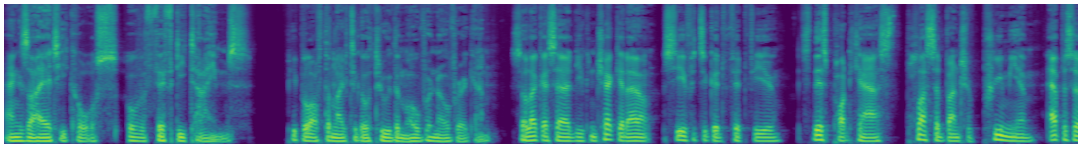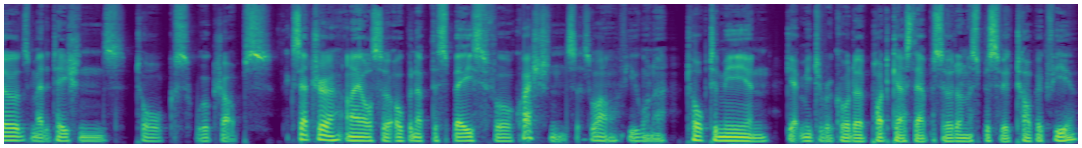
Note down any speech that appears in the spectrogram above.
anxiety course over 50 times. People often like to go through them over and over again. So, like I said, you can check it out, see if it's a good fit for you. It's this podcast plus a bunch of premium episodes, meditations, talks, workshops, etc. And I also open up the space for questions as well. If you want to talk to me and get me to record a podcast episode on a specific topic for you,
